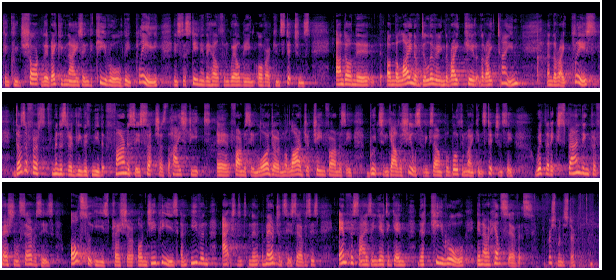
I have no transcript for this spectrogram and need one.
conclude shortly, recognising the key role they play in sustaining the health and well-being of our constituents. And on the, on the line of delivering the right care at the right time and the right place, does the First Minister agree with me that pharmacies such as the High Street uh, Pharmacy in Lauder and the larger chain pharmacy Boots and Gala Shields, for example, both in my constituency, with their expanding professional services also ease pressure on GPs and even accident and emergency services, emphasising yet again their key role in our health service. First Minister.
